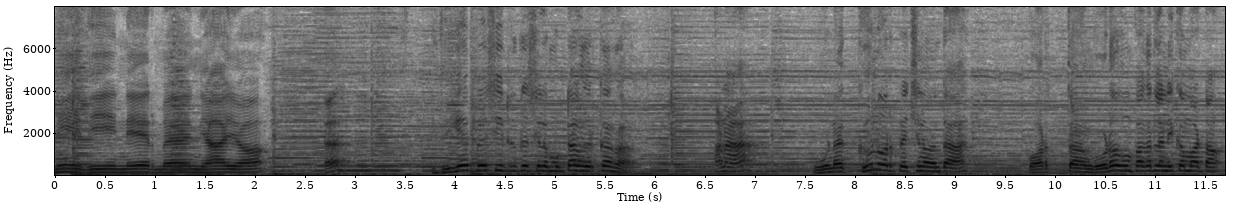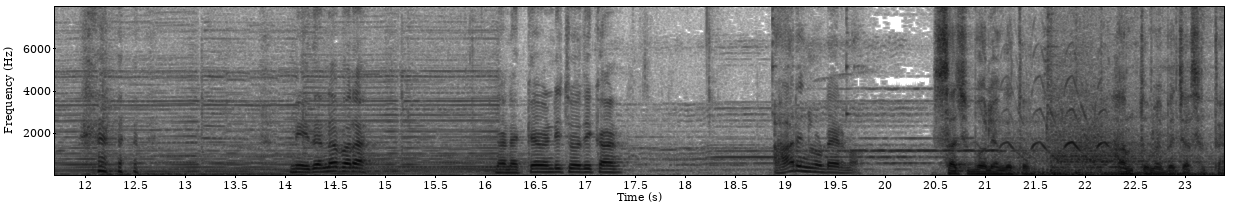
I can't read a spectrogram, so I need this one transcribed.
நீதி நேர்மை நியாயம் அஹ், இதையே பேசிட்டு இருக்க சில முட்டாங்க இருக்காங்க ஆனா உனக்குன்னு ஒரு பிரச்சனை வந்தா ஒருத்தன் கூட உன் பக்கத்தில் நிற்க மாட்டான் நீ இது என்ன பெற நினைக்க வேண்டி ചോദിക്കാൻ ആരെങ്കിലും ഉണ്ടായിരുന്നോ സച്ച് ബോലെങ്കിൽ തോ ഹം തുമെ ബച്ചാ സക്തേ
